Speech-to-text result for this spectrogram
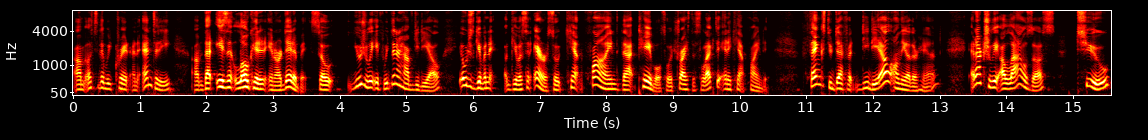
Um, let's say that we create an entity um, that isn't located in our database. So usually if we didn't have DDL, it would just give, an, give us an error. So it can't find that table. So it tries to select it and it can't find it. Thanks to DDL, on the other hand, it actually allows us to,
